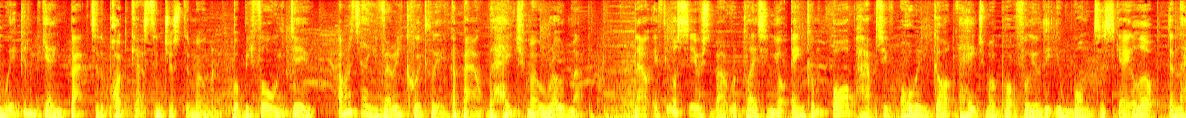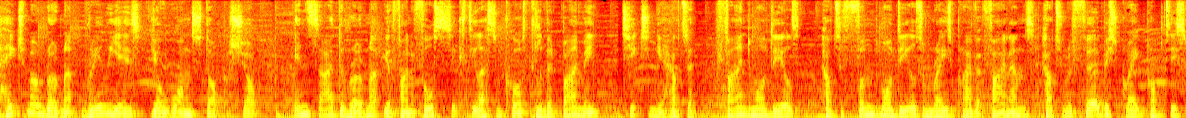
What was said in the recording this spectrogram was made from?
We're going to be getting back to the podcast in just a moment, but before we do, I want to tell you very quickly about the HMO roadmap. Now, if you're serious about replacing your income, or perhaps you've already got a HMO portfolio that you want to scale up, then the HMO roadmap really is your one stop shop. Inside the roadmap, you'll find a full 60 lesson course delivered by me, teaching you how to find more deals, how to fund more deals and raise private finance, how to refurbish great properties,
